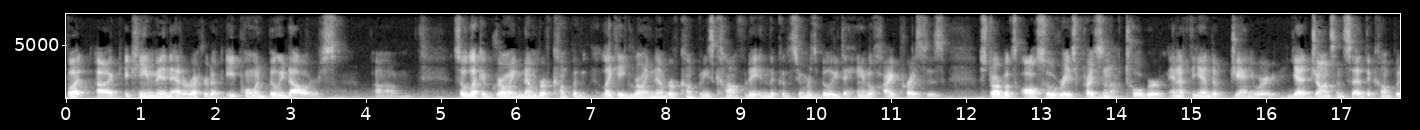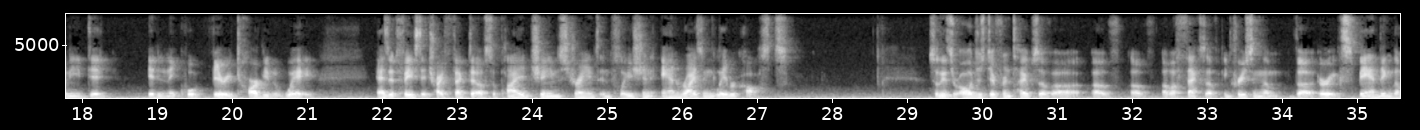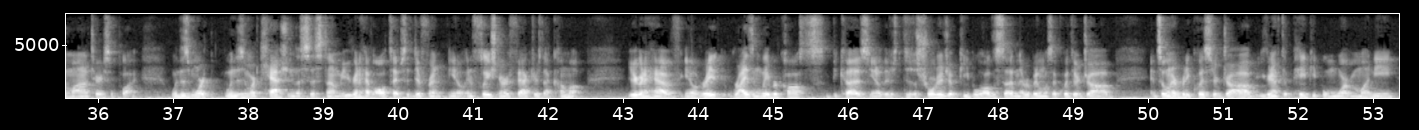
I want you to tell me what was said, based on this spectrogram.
but uh, it came in at a record of $8.1 billion. Um, so like a growing number of company, like a growing number of companies confident in the consumer's ability to handle high prices, Starbucks also raised prices in October and at the end of January. Yet Johnson said the company did it in a quote very targeted way as it faced a trifecta of supply chain strains, inflation, and rising labor costs. So these are all just different types of, uh, of, of, of effects of increasing the, the or expanding the monetary supply. When there's more when there's more cash in the system, you're going to have all types of different you know inflationary factors that come up. You're going to have you know rising labor costs because you know there's there's a shortage of people all of a sudden. Everybody wants to quit their job and so when everybody quits their job, you're gonna have to pay people more money.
